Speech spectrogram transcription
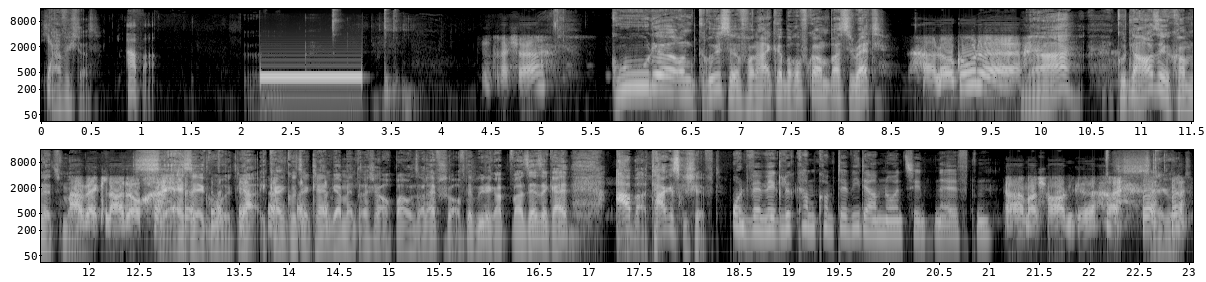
Ja, Darf ich das? Aber. Drescher? Gude und Grüße von Heike Berufka und Basti Red. Hallo Gude. Ja, gut nach Hause gekommen letztes Mal. Aber klar doch. Sehr, sehr gut. Ja, ich kann kurz erklären, wir haben Herrn Drescher auch bei unserer Live-Show auf der Bühne gehabt. War sehr, sehr geil. Aber Tagesgeschäft. Und wenn wir Glück haben, kommt er wieder am 19.11. Ja, mal schauen, gell? Sehr gut.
